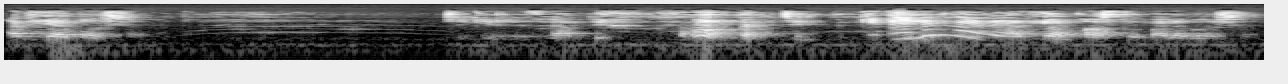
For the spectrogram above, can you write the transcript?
Hadi gel barışalım. Falan diyor. Ben çektim. Gidelim mi eve? Hadi gel pastırmayla barışalım.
